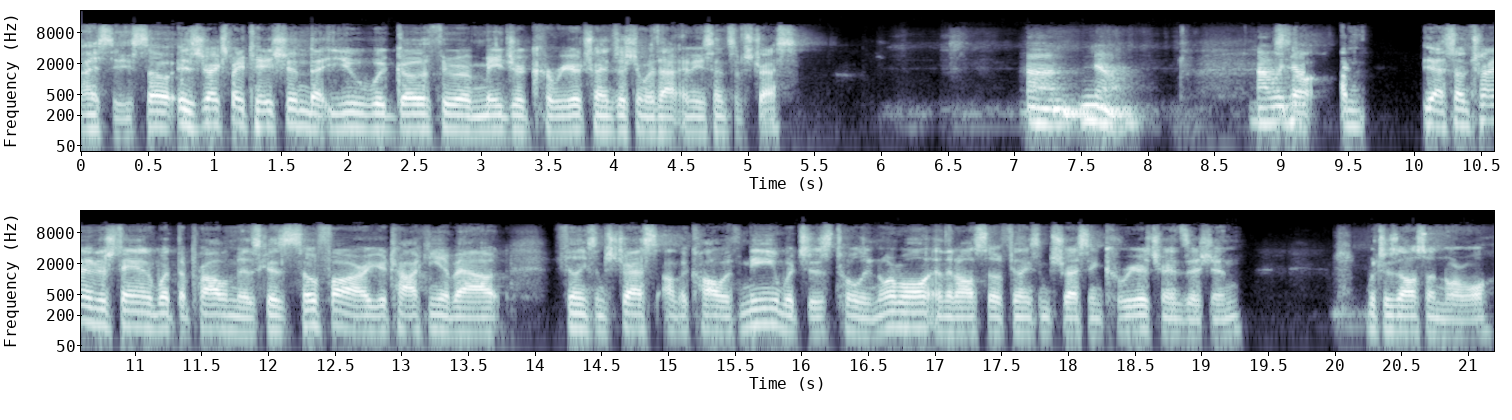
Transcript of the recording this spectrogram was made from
I see. So is your expectation that you would go through a major career transition without any sense of stress? Um, no. I would so not. I'm, yeah, so I'm trying to understand what the problem is because so far you're talking about feeling some stress on the call with me, which is totally normal, and then also feeling some stress in career transition, which is also normal.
